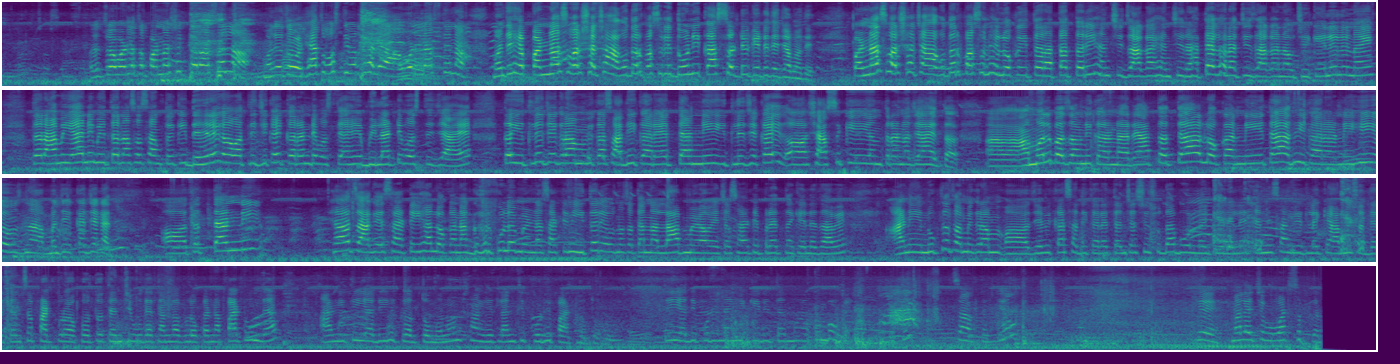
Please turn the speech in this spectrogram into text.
तुझ्या वडिलाचं पन्नास तर असेल ना म्हणजे जवळ ह्याच वस्तीवर झाल्या वडील असते ना. म्हणजे हे पन्नास वर्षाच्या अगोदरपासून हे दोन्ही कास्ट सर्टिफिकेट आहे त्याच्यामध्ये. पन्नास वर्षाच्या अगोदरपासून हे लोक इथं राहतात तरी ह्यांची जागा ह्यांची राहत्या घराची जागा नावची केलेली नाही. तर आम्ही या निमित्तानं असं सांगतोय की देहरे गावातली जी काही करंडे वस्ती आहे भिलाटी वस्ती जी आहे तर इथले जे ग्रामविकास अधिकारी आहेत त्यांनी इथले जे काही शासकीय यंत्रणा ज्या आहेत अंमलबजावणी करणाऱ्या तर त्या लोकांनी त्या अधिकाऱ्यांनी ही योजना म्हणजे जे काय तर त्यांनी ह्या जागेसाठी ह्या लोकांना घरकुलं मिळण्यासाठी आणि इतर योजनांचा त्यांना लाभ मिळावा याच्यासाठी प्रयत्न केले जावे. आणि नुकतंच आम्ही ग्राम जे विकास अधिकारी आहेत त्यांच्याशी सुद्धा बोलणं केलेलं आहे. त्यांनी सांगितलं की आम्ही सध्या त्यांचा पाठपुरावा करतो. त्यांची उद्या त्यांना लोकांना पाठवून द्या. आणि ती यादी हे करतो म्हणून सांगितलं आणि ती पुढे पाठवतो म्हणून. ती यादी पुढे नाही हे केली तर मग आपण बघूया. चालतं येऊ हे मला याचे व्हॉट्सअप कर.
